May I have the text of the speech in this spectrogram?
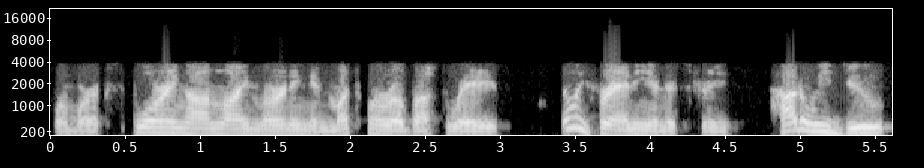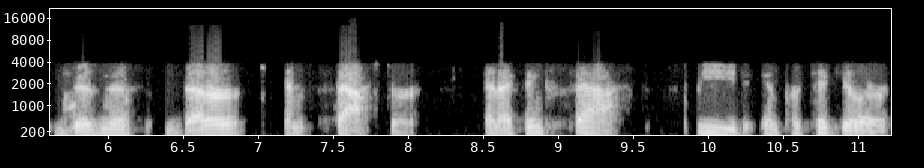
when we're exploring online learning in much more robust ways, really for any industry, how do we do business better and faster? And I think fast, speed in particular,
